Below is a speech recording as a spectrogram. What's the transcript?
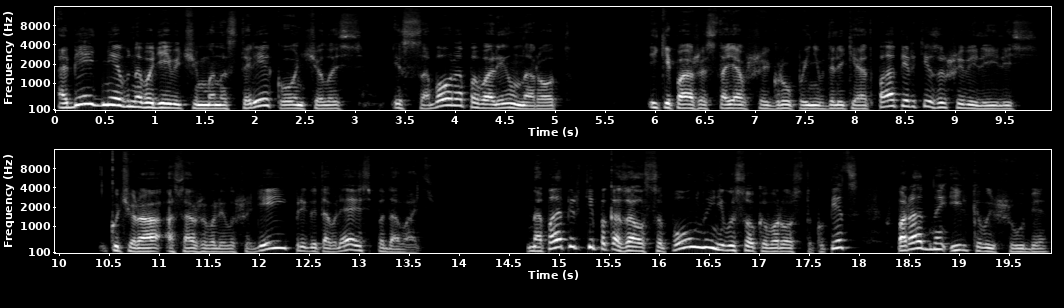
Обедня в Новодевичьем монастыре кончилась. Из собора повалил народ. Экипажи, стоявшие группой невдалеке от паперти, зашевелились. Кучера осаживали лошадей, приготовляясь подавать. На паперти показался полный невысокого роста купец в парадной ильковой шубе.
